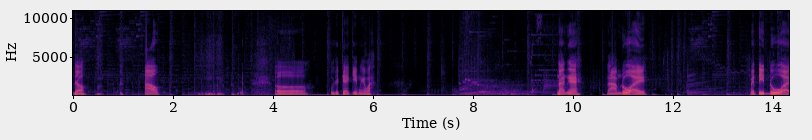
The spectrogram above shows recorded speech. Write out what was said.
เดี๋ยว เอาเออกูจะแก้เกมไงวะ นั่นไงสามด้วย ไม่ติดด้วย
